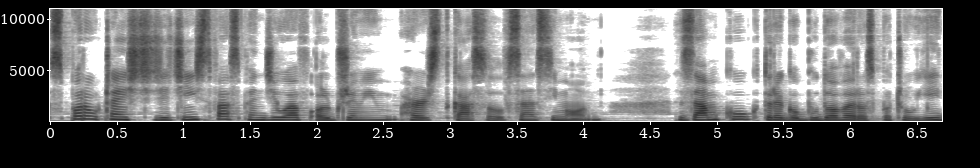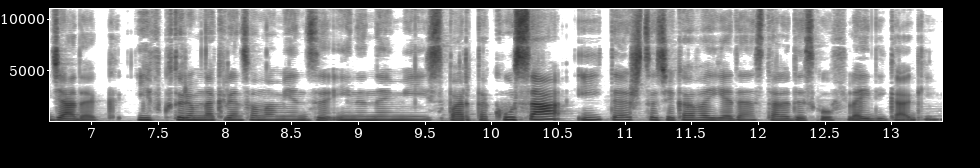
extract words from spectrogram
Sporą część dzieciństwa spędziła w olbrzymim Hearst Castle w Saint-Simon, zamku, którego budowę rozpoczął jej dziadek i w którym nakręcono między innymi Spartakusa i też, co ciekawe, jeden z teledysków Lady Gagi.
